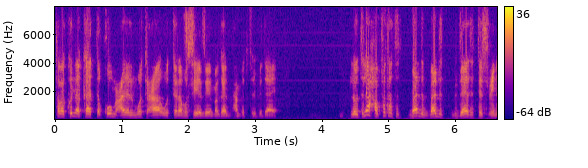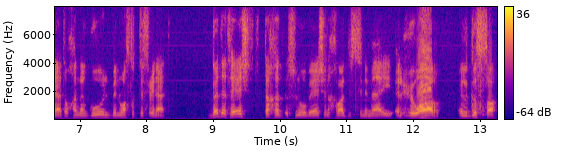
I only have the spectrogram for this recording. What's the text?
ترى كلها كانت تقوم على المتعة والتنافسية زي ما قال محمد في البداية. لو تلاحظ فترة بعد بعد بداية التسعينات أو خلينا نقول من وسط التسعينات بدأت إيش؟ تتخذ أسلوب إيش؟ الإخراج السينمائي الحوار القصة.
